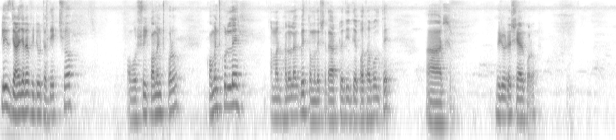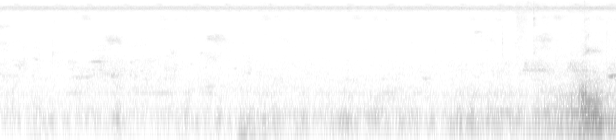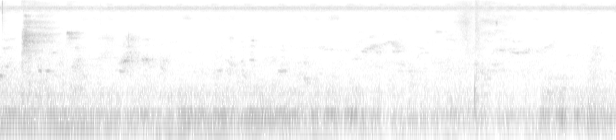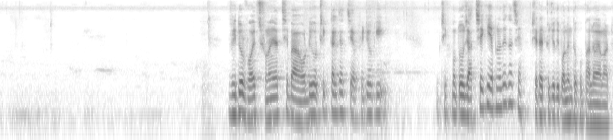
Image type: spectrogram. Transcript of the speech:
প্লিজ যারা যারা ভিডিওটা দেখছ, অবশ্যই কমেন্ট করো। কমেন্ট করলে আমার ভালো লাগবে তোমাদের সাথে আড্ডা দিতে কথা বলতে। আর ভিডিওটা শেয়ার করো। ভিডিওর ভয়েস শোনা যাচ্ছে বা অডিও ঠিকঠাক যাচ্ছে, আর ভিডিও কি ঠিকমতো যাচ্ছে কি আপনাদের কাছে? সেটা একটু যদি বলেন তো খুব ভালো হয় আমার।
